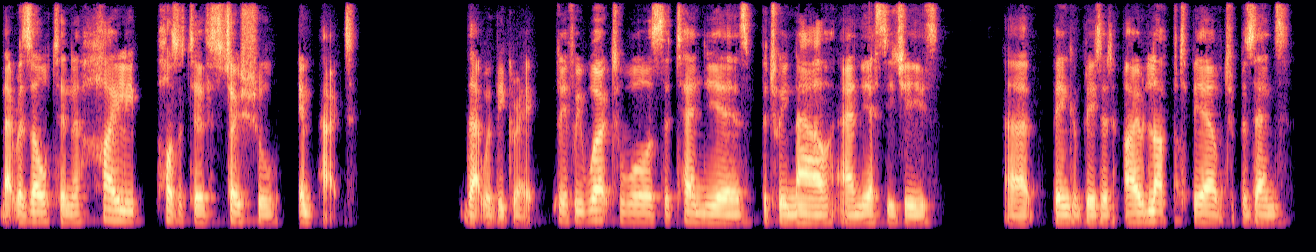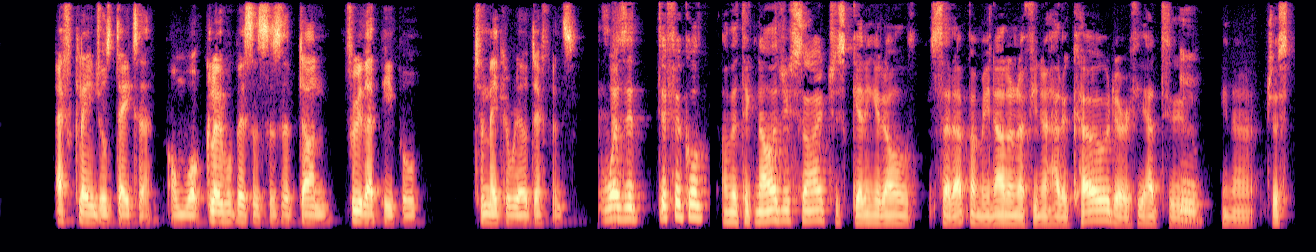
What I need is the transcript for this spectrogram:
that result in a highly positive social impact, that would be great. If we work towards the 10 years between now and the SDGs uh, being completed, I would love to be able to present Ethical Angels data on what global businesses have done through their people to make a real difference. Was it difficult on the technology side, just getting it all set up? I mean, I don't know if you know how to code or if you had to, Mm. you know, just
